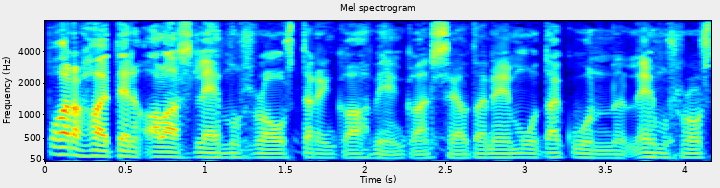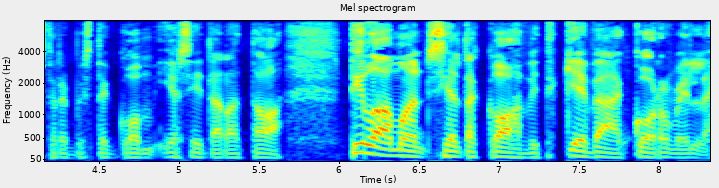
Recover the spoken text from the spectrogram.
parhaiten alas Lehmusroosterin kahvien kanssa, joten ei muuta kuin lehmusroosteri.com ja sitä rataa tilaamaan sieltä kahvit kevään korville.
